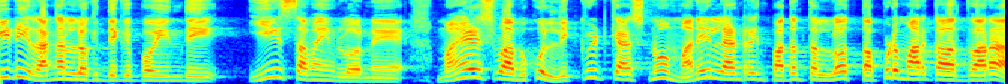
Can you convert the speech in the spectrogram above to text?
ఈడీ రంగంలోకి దిగిపోయింది. ఈ సమయంలోనే మహేష్ బాబుకు లిక్విడ్ క్యాష్ను మనీ లాండరింగ్ పద్ధతుల్లో తప్పుడు మార్గాల ద్వారా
